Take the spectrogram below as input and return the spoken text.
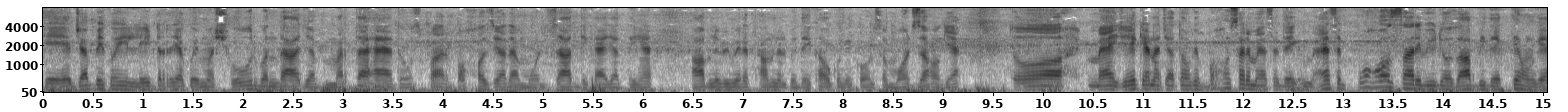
कि जब भी कोई लीडर या कोई मशहूर बंदा जब मरता है तो उस पर बहुत ज़्यादा मुआजात दिखाई जाती हैं। आपने भी मेरे थामनल पे देखा होगा कि कौन सा मुआवजा हो गया। तो मैं ये कहना चाहता हूँ कि बहुत सारे मैं ऐसे देख, ऐसे बहुत सारे वीडियोस आप भी देखते होंगे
